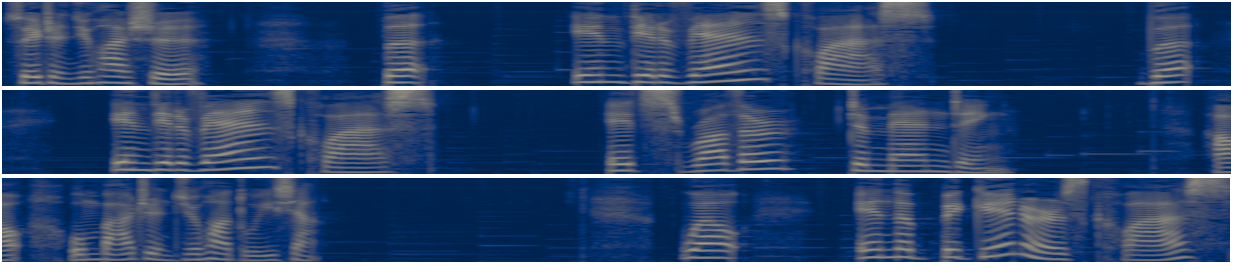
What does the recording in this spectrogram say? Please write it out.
所以整句话是：But in the advanced class, but in the advanced class, it's rather demanding. 好，我们把整句话读一下。Well, in the beginner's class,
